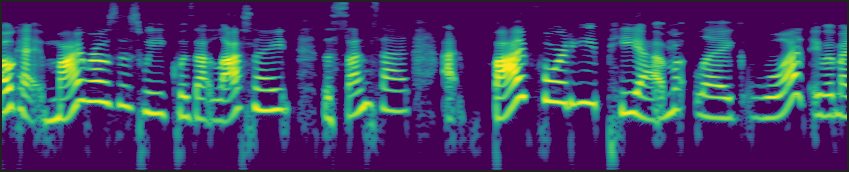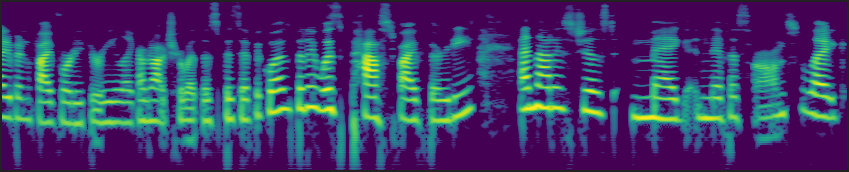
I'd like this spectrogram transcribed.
Okay, my rose this week was that last night the sunset at 5:40 p.m. Like what? It might have been 5:43. Like I'm not sure what the specific was, but it was past 5:30, and that is just magnificent. Like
